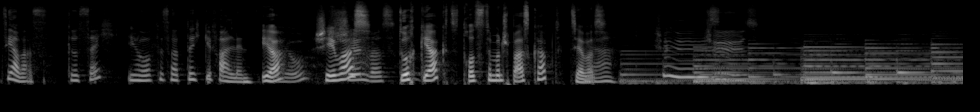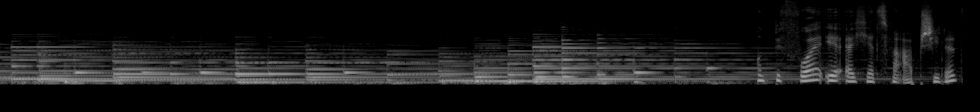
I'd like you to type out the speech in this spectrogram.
Servus. Grüß euch. Ich hoffe, es hat euch gefallen. Ja, Jo, schön was. schön was. Durchgejagt, trotzdem einen Spaß gehabt. Servus. Ja. Tschüss. Und bevor ihr euch jetzt verabschiedet,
